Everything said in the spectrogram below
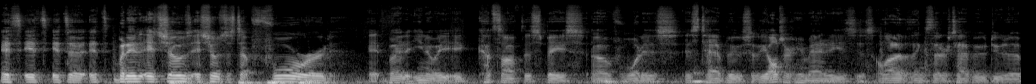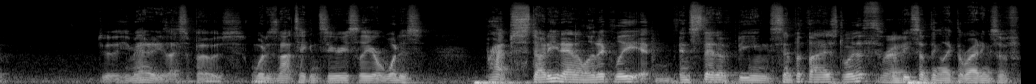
it's it's it's a it's but it, it shows it shows a step forward it, but you know it, it cuts off the space of what is is taboo so the alternate humanities is a lot of the things that are taboo due to to the humanities i suppose. What is not taken seriously or what is perhaps studied analytically instead of being sympathized with would be something like the writings of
